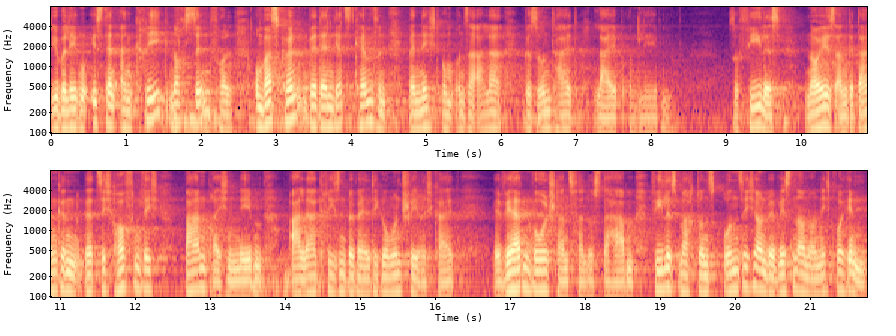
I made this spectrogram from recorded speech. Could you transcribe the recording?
Die Überlegung, ist denn ein Krieg noch sinnvoll? Um was könnten wir denn jetzt kämpfen, wenn nicht um unser aller Gesundheit, Leib und Leben? So vieles Neues an Gedanken wird sich hoffentlich bahnbrechen neben aller Krisenbewältigung und Schwierigkeit. Wir werden Wohlstandsverluste haben. Vieles macht uns unsicher und wir wissen auch noch nicht wohin.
